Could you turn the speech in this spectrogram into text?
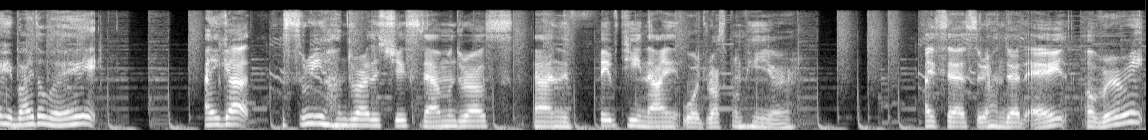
Okay, by the way, I got 306 diamond drugs and 59 war drugs from here. I said 308. Oh, really?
